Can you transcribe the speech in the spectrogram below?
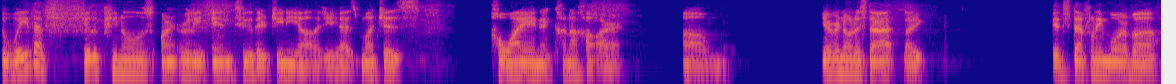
the way that Filipinos aren't really into their genealogy as much as Hawaiian and Kanaka are. Um, you ever notice that? Like, it's definitely more of a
